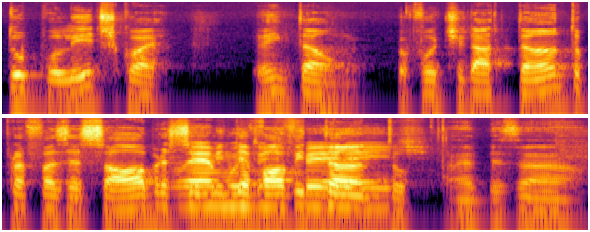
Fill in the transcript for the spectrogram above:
do político é, então, eu vou te dar tanto pra fazer essa obra, Não você é me devolve diferente. tanto. É bizarro.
